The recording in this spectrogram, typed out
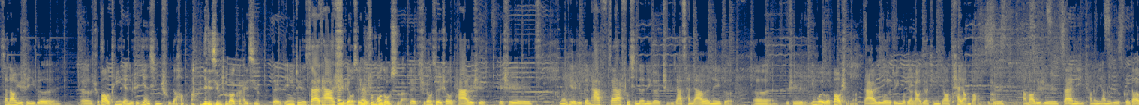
相当于是一个，呃，说不好听一点就是艳星出道。啊，艳星出道可还行，对，因为就是在他十六岁的时候，model 是吧？对，十六岁的时候，他就是也是，可能是也是跟他在他父亲的那个指示下参加了那个，呃，就是英国有个报纸嘛，大家如果对英国比较了解，听叫《太阳报》，就是《太阳报》就是在那一传统印象中就是格调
